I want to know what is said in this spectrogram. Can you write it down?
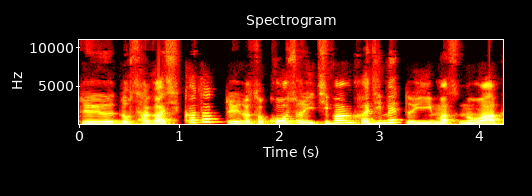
というの探し方というのは、その交渉の一番初めと言いますのは、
